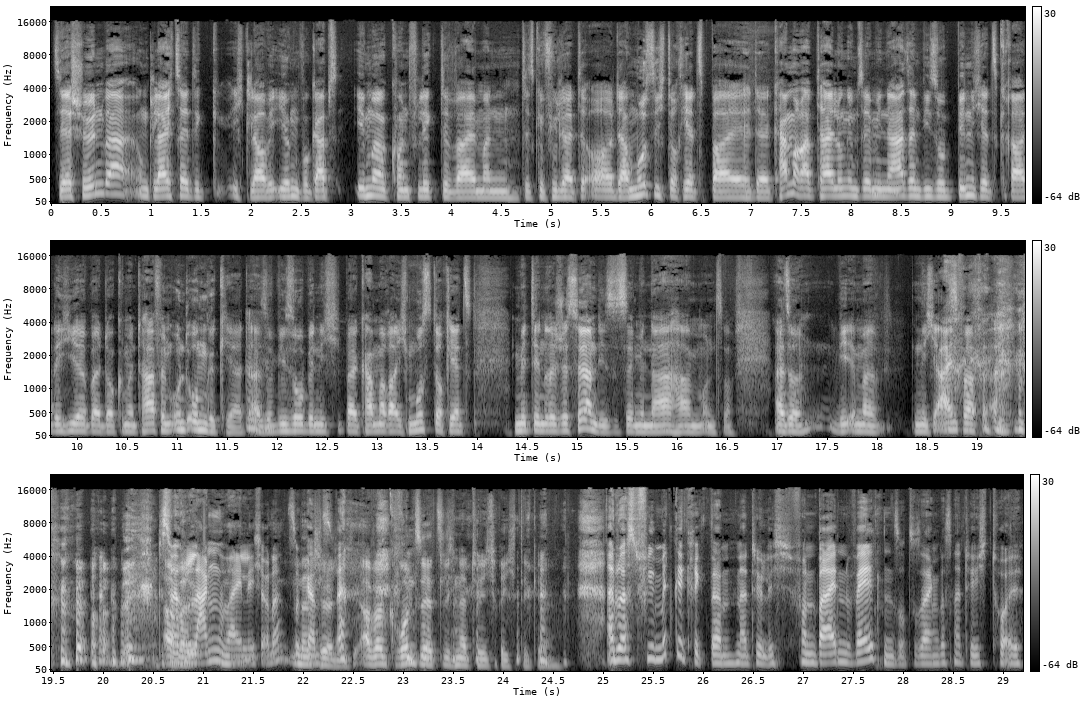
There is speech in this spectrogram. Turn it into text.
sehr schön war und gleichzeitig, ich glaube, irgendwo gab es immer Konflikte, weil man das Gefühl hatte, oh, da muss ich doch jetzt bei der Kameraabteilung im Seminar sein, wieso bin ich jetzt gerade hier bei Dokumentarfilm und umgekehrt? Also mhm. wieso bin ich bei Kamera? Ich muss doch jetzt mit den Regisseuren dieses Seminar haben und so. Also wie immer nicht einfach. das wäre langweilig, oder? So natürlich, aber grundsätzlich natürlich richtig. Ja. Aber du hast viel mitgekriegt dann natürlich von beiden Welten sozusagen. Das ist natürlich toll.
